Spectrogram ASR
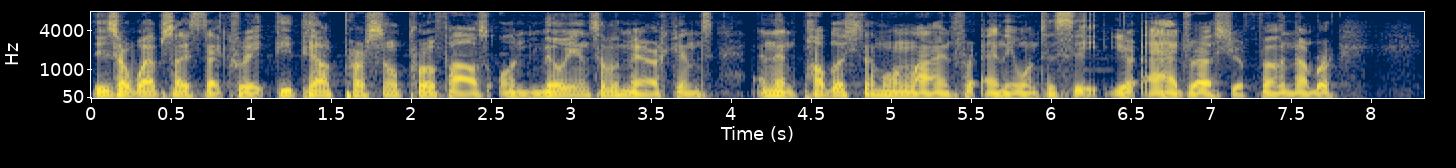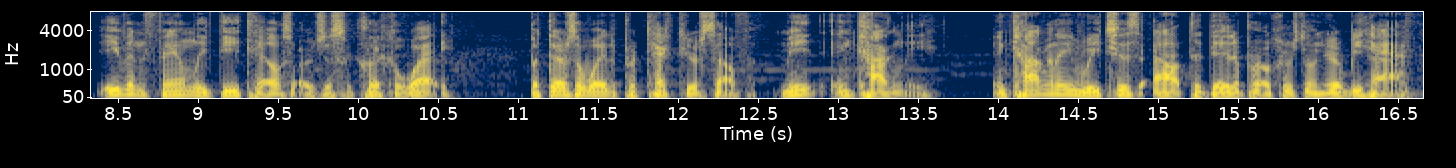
These are websites that create detailed personal profiles on millions of Americans and then publish them online for anyone to see. Your address, your phone number, even family details are just a click away. But there's a way to protect yourself. Meet Incogni. Incogni reaches out to data brokers on your behalf,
